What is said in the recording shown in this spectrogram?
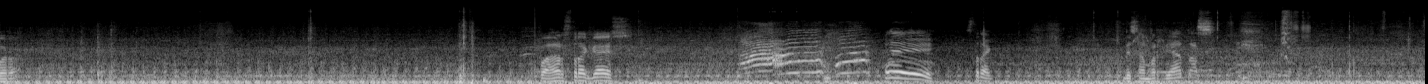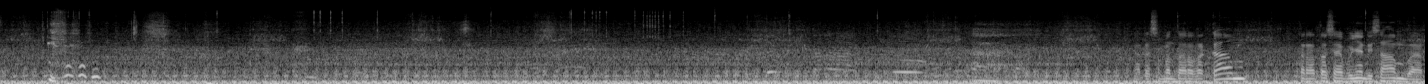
berat Strike guys. Hei strike. Disambar di atas. Ada sementara rekam Ternyata saya punya disambar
